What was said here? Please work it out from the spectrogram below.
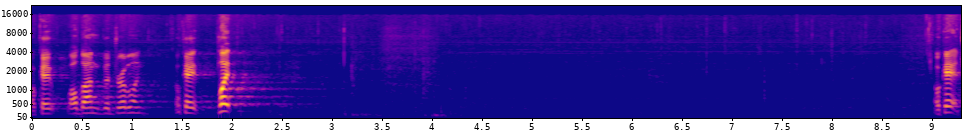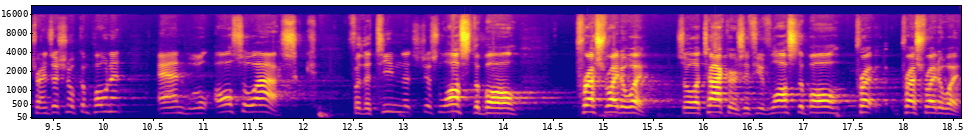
Okay, well done, good dribbling. Okay, play. Okay, transitional component, and we'll also ask for the team that's just lost the ball press right away. So, attackers, if you've lost the ball, pre- press right away.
